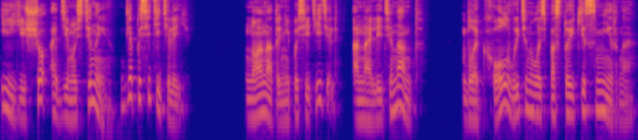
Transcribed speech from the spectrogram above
и еще один у стены для посетителей. Но она-то не посетитель, она лейтенант. Блэк Холл вытянулась по стойке смирно.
